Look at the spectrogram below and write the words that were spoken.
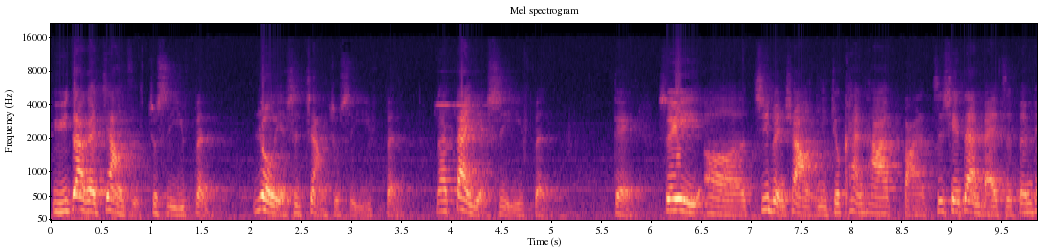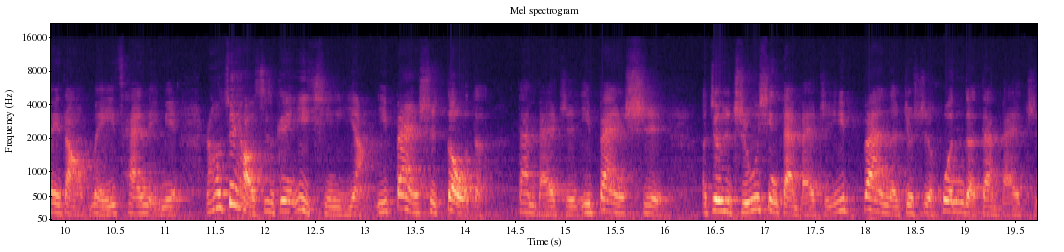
鱼大概这样子就是一份，肉也是这样就是一份。那蛋也是一份，对，所以呃，基本上你就看他把这些蛋白质分配到每一餐里面，然后最好是跟疫情一样，一半是豆的蛋白质，一半是呃就是植物性蛋白质，一半呢就是荤的蛋白质，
